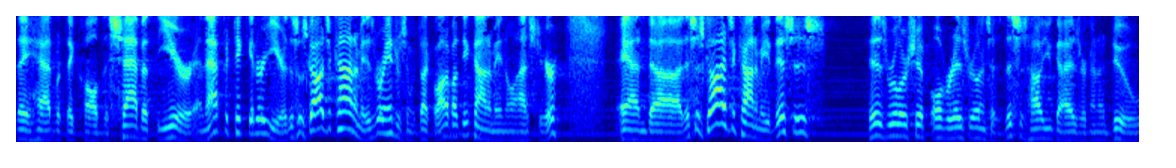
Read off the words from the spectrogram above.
they had what they called the Sabbath year. And that particular year, this was God's economy. This is very interesting. We've talked a lot about the economy in the last year. And uh, this is God's economy. This is His rulership over Israel. And says, this is how you guys are going to do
